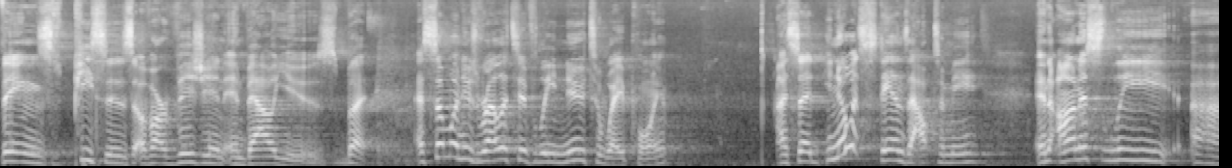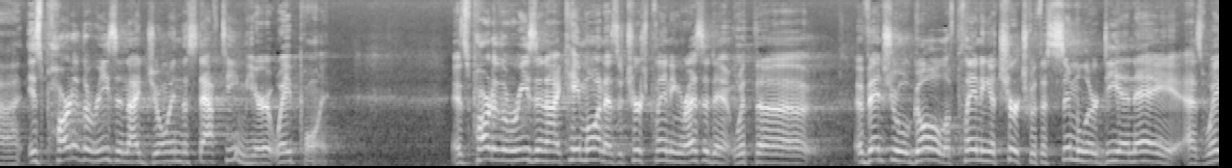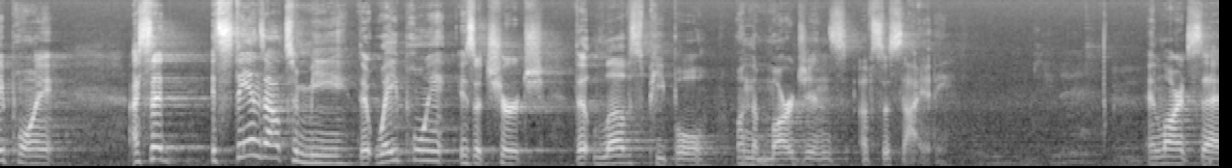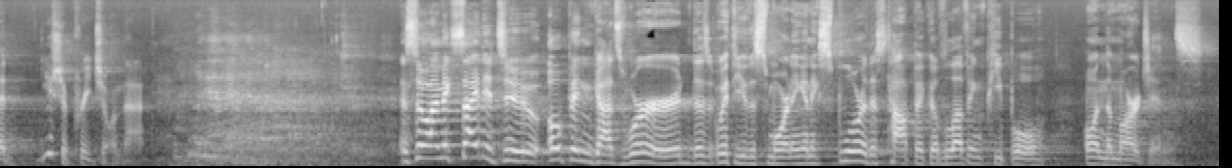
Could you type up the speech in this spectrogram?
things, pieces of our vision and values. But as someone who's relatively new to Waypoint, I said, you know what stands out to me? And honestly, uh, is part of the reason I joined the staff team here at Waypoint. It's part of the reason I came on as a church planting resident with the eventual goal of planting a church with a similar DNA as Waypoint. I said, it stands out to me that Waypoint is a church that loves people on the margins of society. And Lawrence said, you should preach on that. and so I'm excited to open God's Word with you this morning and explore this topic of loving people on the margins.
